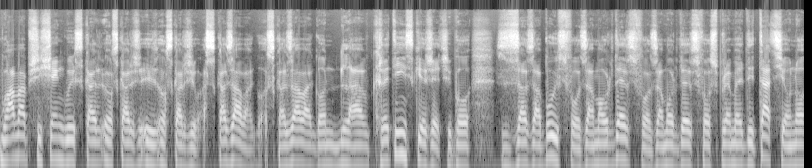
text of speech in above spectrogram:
ława przysięgłych oskarży, oskarżyła, skazała go, skazała go dla kretyńskie rzeczy, bo za zabójstwo, za morderstwo, za morderstwo z premedytacją, no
